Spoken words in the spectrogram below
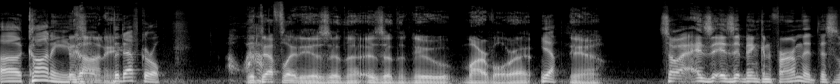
Uh, Connie, the, Connie. the deaf girl. Oh wow. The deaf lady is in the is in the new Marvel, right? Yeah. Yeah. So uh, has is it been confirmed that this is,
